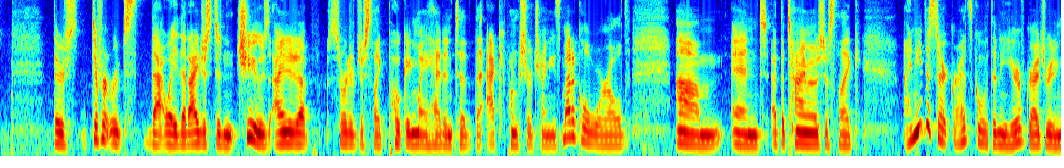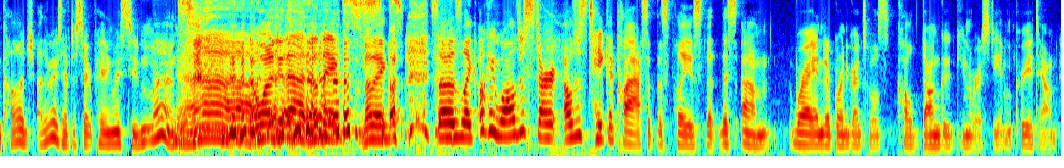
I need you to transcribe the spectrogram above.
there's different routes that way that I just didn't choose. I ended up sort of just like poking my head into the acupuncture Chinese medical world, um, and at the time I was just like. I need to start grad school within a year of graduating college. Otherwise, I have to start paying my student loans. I don't want to do that. No thanks. No thanks. so I was like, okay, well, I'll just start. I'll just take a class at this place that this um where I ended up going to grad school is called Dongguk University in Koreatown,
